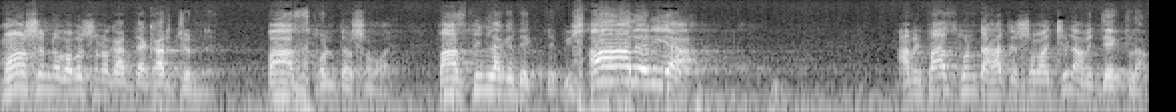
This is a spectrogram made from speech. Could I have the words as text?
মহাশূন্য গবেষণাগার দেখার জন্য। পাঁচ ঘণ্টা সময়। পাঁচ দিন লাগে দেখতে। বিশাল এরিয়া। আমি পাঁচ ঘণ্টা হাতে সময় ছিল, আমি দেখলাম।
